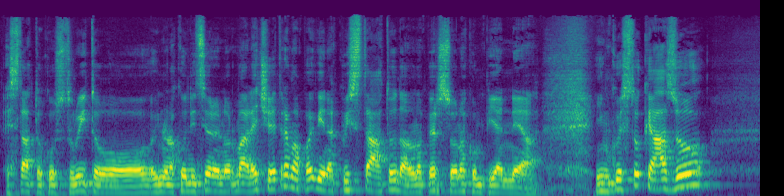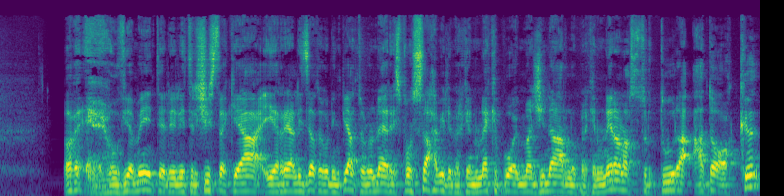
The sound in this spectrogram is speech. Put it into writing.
è stato costruito in una condizione normale, eccetera, ma poi viene acquistato da una persona con PNA. In questo caso Vabbè, eh, ovviamente l'elettricista che ha realizzato quell'impianto non è responsabile perché non è che può immaginarlo perché non era una struttura ad hoc,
